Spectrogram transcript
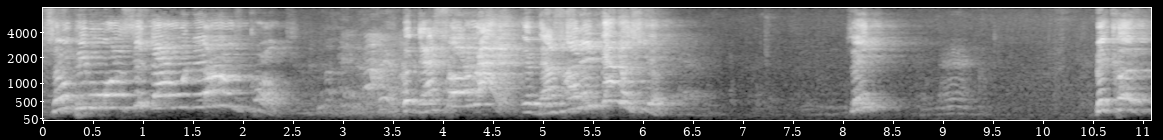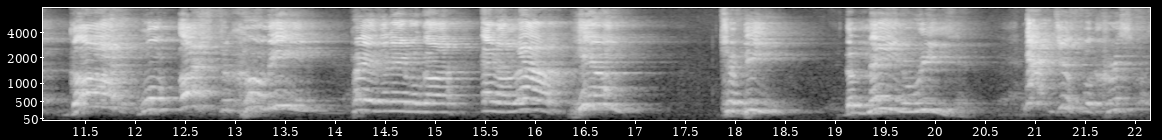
Some people want to sit down with their arms crossed. But that's all right if that's how they fellowship. See? Because God wants us to come in, praise the name of God, and allow Him to be the main reason. Not just for Christmas.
